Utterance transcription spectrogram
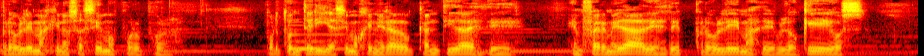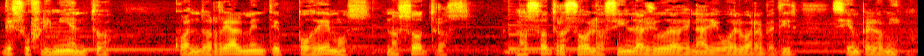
problemas que nos hacemos por, por, tonterías. Hemos generado cantidades de enfermedades, de problemas, de bloqueos, de sufrimiento, cuando realmente podemos nosotros, nosotros solos, sin la ayuda de nadie, vuelvo a repetir siempre lo mismo,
